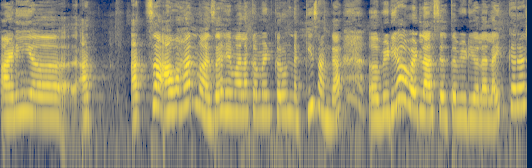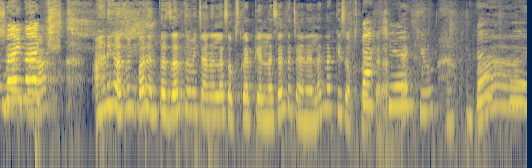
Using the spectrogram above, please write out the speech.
आणि आजचं आव्हान माझं हे मला कमेंट करून नक्की सांगा. व्हिडिओ आवडला असेल तर व्हिडिओला लाईक करा शेअर करा. आणि अजूनपर्यंत जर तुम्ही चॅनलला सबस्क्राईब केलं नसेल तर चॅनलला नक्की सबस्क्राईब करा. थँक्यू बाय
